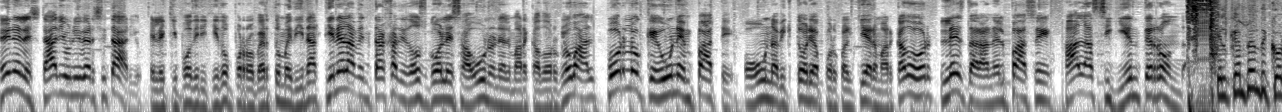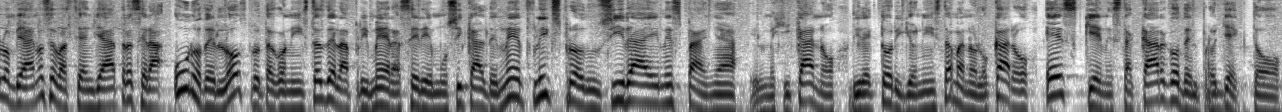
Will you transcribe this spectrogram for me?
en el Estadio Universitario. El equipo dirigido por Roberto Medina tiene la ventaja de dos goles a uno en el marcador global, por lo que un empate o una victoria por cualquier marcador les darán el pase a la siguiente ronda. El cantante colombiano Sebastián Yatra será uno de los protagonistas de la primera serie musical de Netflix producida en España. El mexicano, director y guionista Manolo Caro, es quien está a cargo del proyecto.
